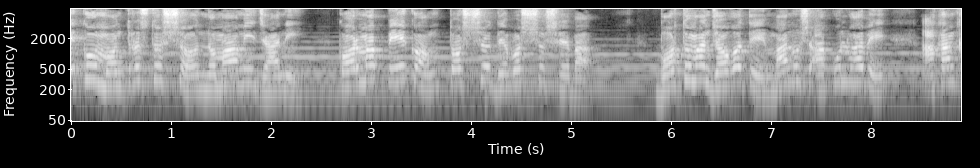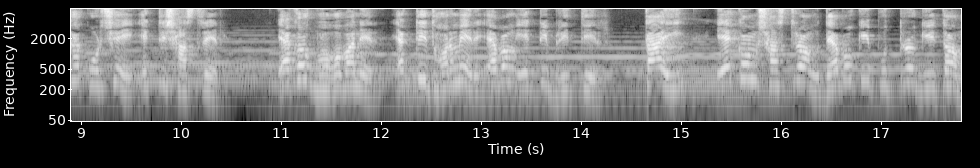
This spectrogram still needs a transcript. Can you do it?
একো মন্ত্রস্তস্য নমামি জানি কর্মাপেকং তস্য দেবস্য সেবা। বর্তমান জগতে মানুষ আকুলভাবে আকাঙ্ক্ষা করছে একটি শাস্ত্রের, একক ভগবানের, একটি ধর্মের এবং একটি বৃত্তির। তাই একং শাস্ত্রং দেবকী পুত্র গীতম।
